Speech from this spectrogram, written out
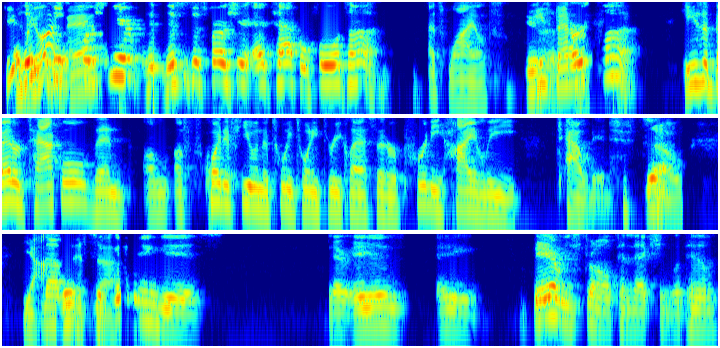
He's good, man. First year, this was his first year at tackle full time. That's wild. he's better. He's a better tackle than a, a, quite a few in the 2023 class that are pretty highly touted. So, yeah. yeah now, the, the uh, good thing is there is a very strong connection with him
